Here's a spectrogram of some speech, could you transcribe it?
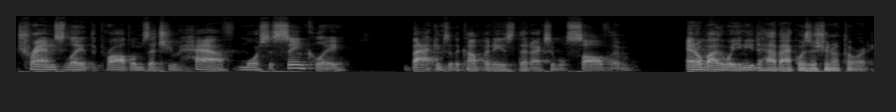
translate the problems that you have more succinctly back into the companies that actually will solve them. And oh, by the way, you need to have acquisition authority.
